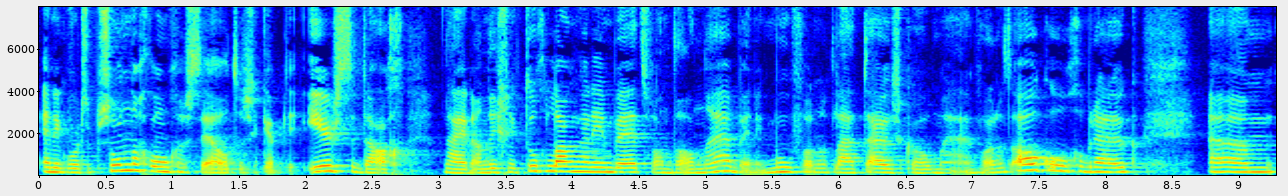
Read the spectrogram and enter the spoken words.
en ik word op zondag ongesteld. Dus ik heb de eerste dag, nou ja, dan lig ik toch langer in bed, want dan hè, ben ik moe van het laat thuiskomen en van het alcoholgebruik. Um,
